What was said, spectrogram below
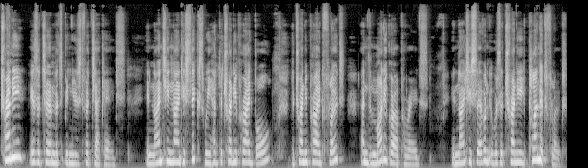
Tranny is a term that's been used for decades. In 1996, we had the Tranny Pride Ball, the Tranny Pride Float, and the Mardi Gras parades. In 97, it was a Tranny Planet Float.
